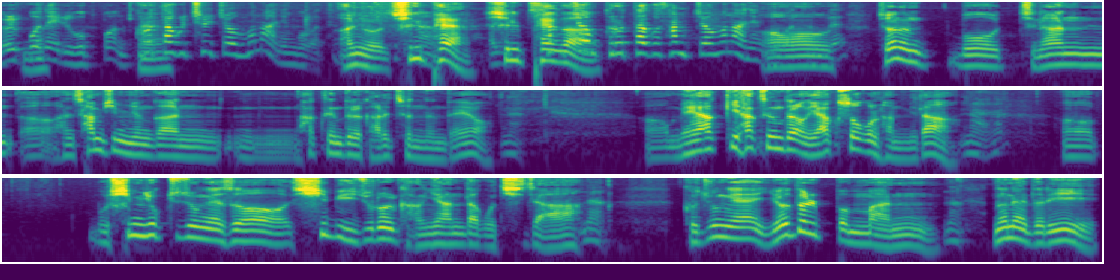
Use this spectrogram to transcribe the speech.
열 번에 네. 일곱 번. 그렇다고 네. 7점은 아닌 것 같아요. 아니요, 실패, 네. 실패가. 3점 그렇다고 3점은 아닌 것 어, 같은데. 저는 뭐 지난 어, 한 30년간 음, 학생들을 가르쳤는데요. 네. 어, 매 학기 학생들하고 약속을 합니다. 네. 어, 뭐 16주 중에서 12주를 강의한다고 치자. 네. 그 중에 8번만 네. 너네들이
